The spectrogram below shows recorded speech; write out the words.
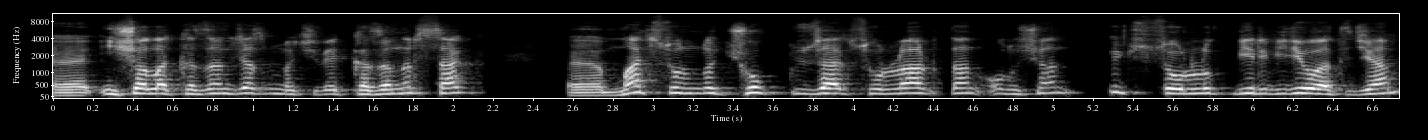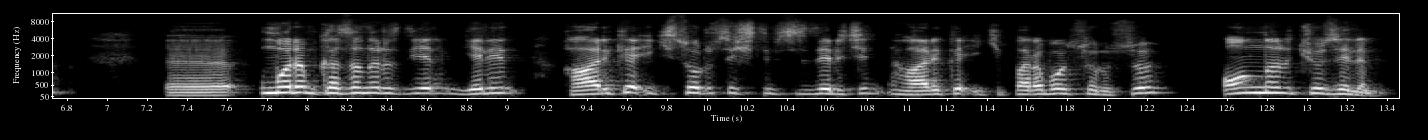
e, inşallah kazanacağız bu maçı ve kazanırsak e, maç sonunda çok güzel sorulardan oluşan 3 soruluk bir video atacağım. Ee, umarım kazanırız diyelim. Gelin harika iki soru seçtim sizler için. Harika iki parabol sorusu. Onları çözelim.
